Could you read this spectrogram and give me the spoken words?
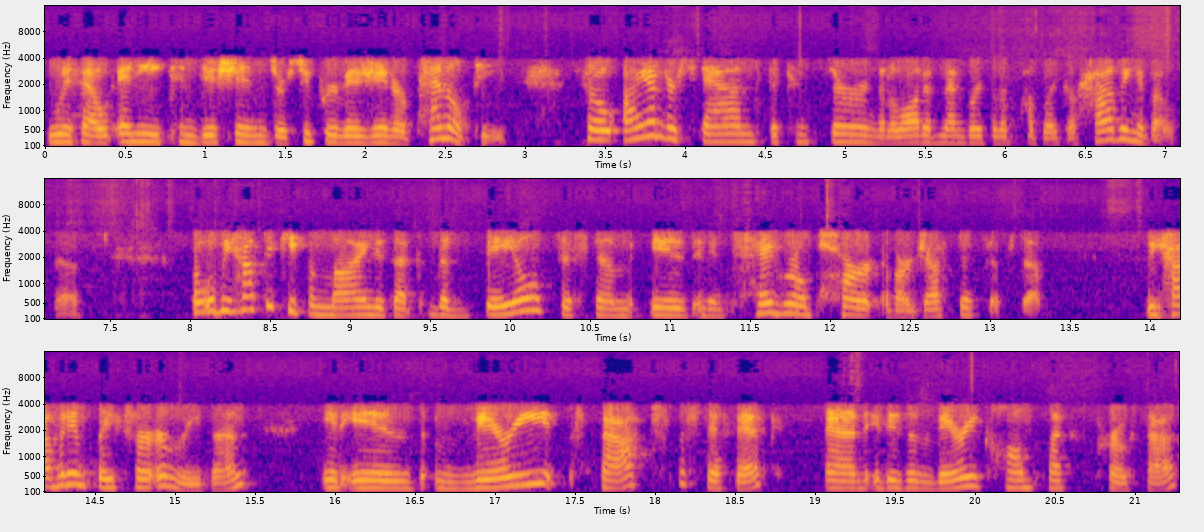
without any conditions or supervision or penalties. So I understand the concern that a lot of members of the public are having about this. But what we have to keep in mind is that the bail system is an integral part of our justice system. We have it in place for a reason. It is very fact specific and it is a very complex process.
